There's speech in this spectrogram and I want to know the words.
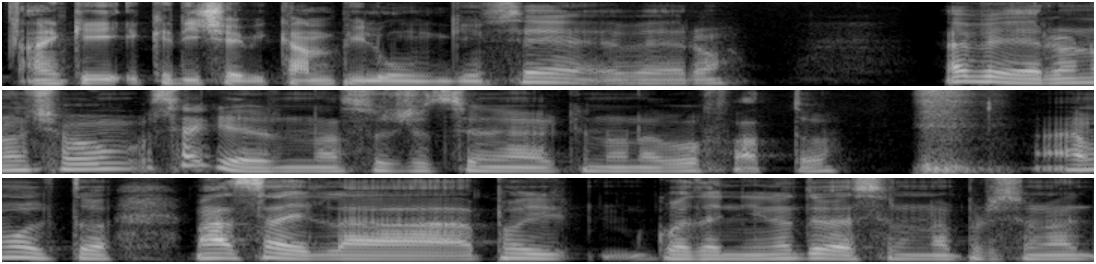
Anche che dicevi, campi lunghi. Sì, è vero. È vero, non c'avevo- sai che è un'associazione che non avevo fatto? È molto... Ma sai, la... poi Guadagnino deve essere una persona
